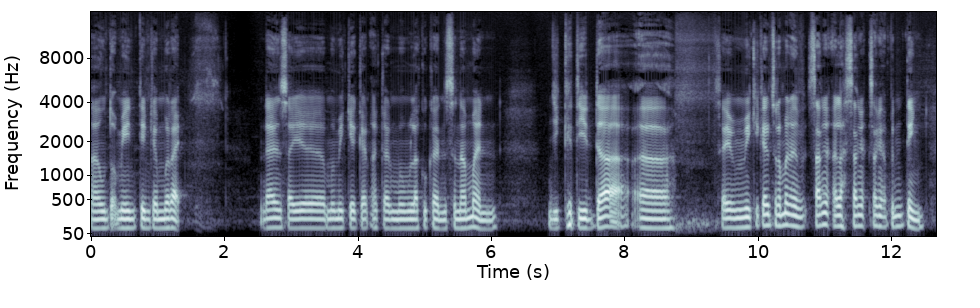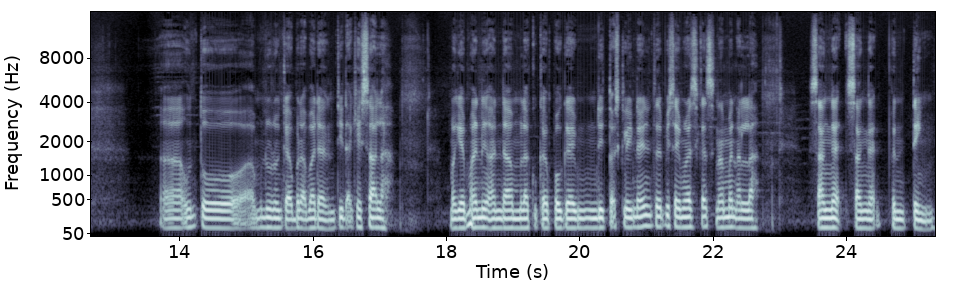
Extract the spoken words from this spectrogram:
uh, untuk maintainkan berat. Dan saya memikirkan akan melakukan senaman jika tidak uh, saya memikirkan senaman sangat adalah sangat sangat penting uh, untuk menurunkan berat badan. Tidak kisahlah bagaimana anda melakukan program detox kelainan tetapi saya merasakan senaman adalah sangat sangat penting.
